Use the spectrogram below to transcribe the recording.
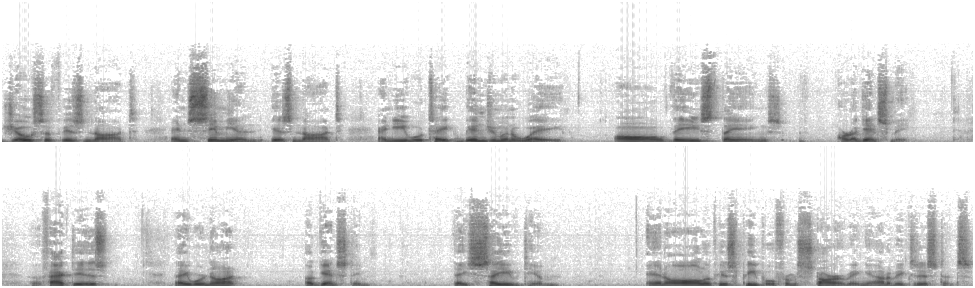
Joseph is not, and Simeon is not, and ye will take Benjamin away. All these things are against me. The fact is, they were not against him. They saved him and all of his people from starving out of existence.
